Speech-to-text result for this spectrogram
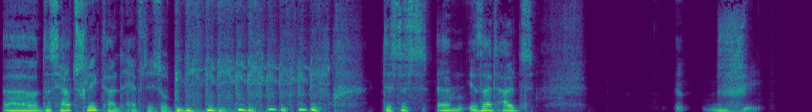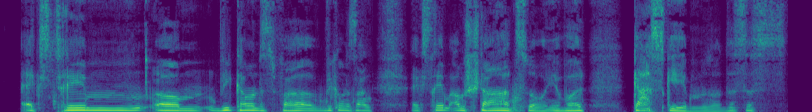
äh, das Herz schlägt halt heftig so. Das ist, ähm, ihr seid halt extrem, ähm, wie kann man das, wie kann man das sagen, extrem am Start. So, ihr wollt Gas geben. So, das ist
